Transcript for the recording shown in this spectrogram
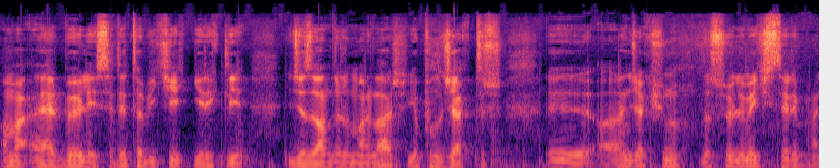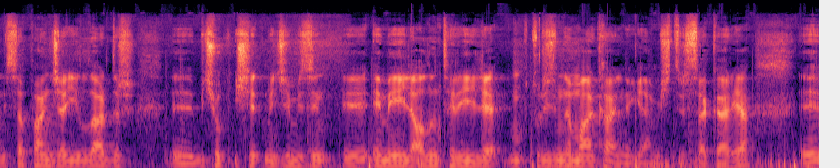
Ama eğer böyleyse de tabii ki gerekli cezalandırılmalar yapılacaktır. Ee, Ancak şunu da söylemek isterim. Hani Sapanca yıllardır e, birçok işletmecimizin e, emeğiyle, alın teriyle turizmde marka haline gelmiştir Sakarya. E,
